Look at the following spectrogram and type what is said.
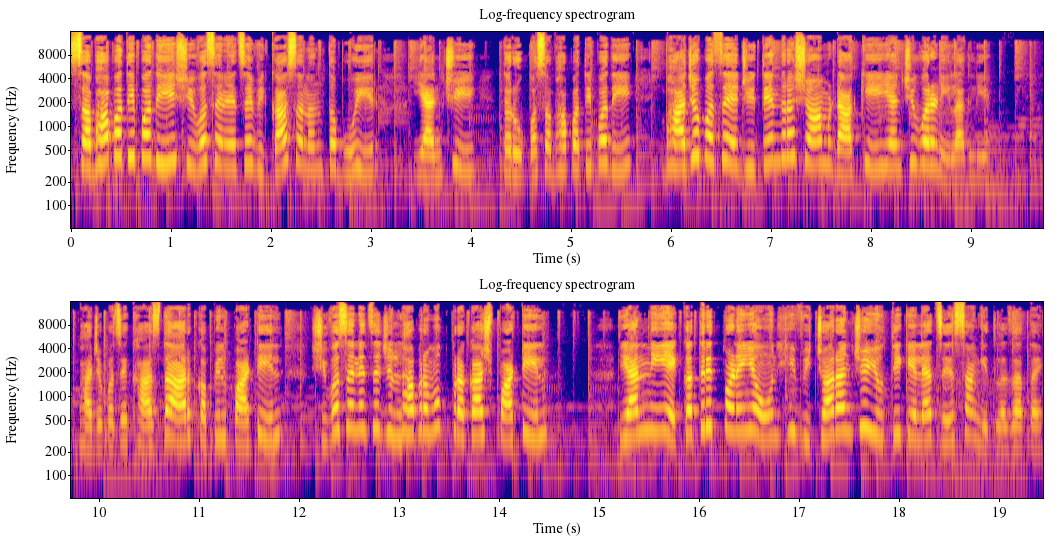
सभापतीपदी शिवसेनेचे विकास अनंत भोईर यांची तर उपसभापतीपदी भाजपचे जितेंद्र श्याम डाकी यांची वर्णी लागली भाजपचे खासदार कपिल पाटील शिवसेनेचे जिल्हाप्रमुख प्रकाश पाटील यांनी एकत्रितपणे येऊन ही विचारांची युती केल्याचे सांगितलं जात आहे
